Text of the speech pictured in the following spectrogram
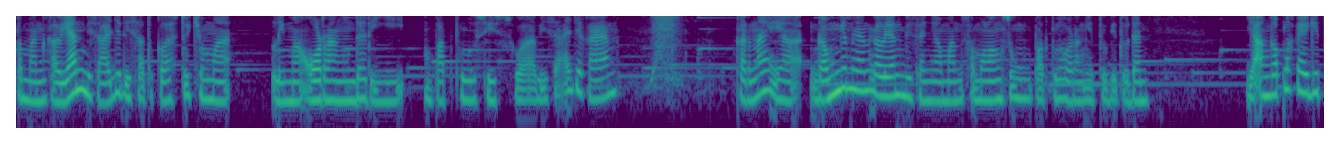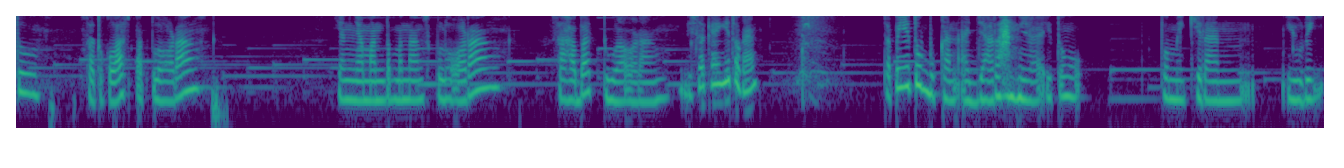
Teman kalian bisa aja di satu kelas tuh cuma lima orang dari 40 siswa bisa aja kan? Karena ya nggak mungkin kan kalian bisa nyaman sama langsung 40 orang itu gitu. Dan ya anggaplah kayak gitu satu kelas 40 orang. Yang nyaman temenan 10 orang. Sahabat dua orang. Bisa kayak gitu kan? Tapi itu bukan ajaran ya. Itu pemikiran Yuri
